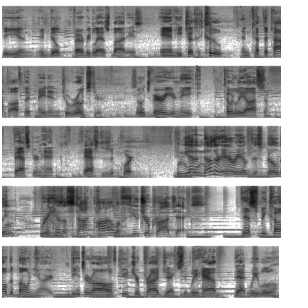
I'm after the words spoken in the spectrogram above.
the, uh, he built fiberglass bodies, and he took a coupe and cut the top off it, made it into a Roadster. So it's very unique, totally awesome, faster than heck. Fast is important. In yet another area of this building, Rick has a stockpile of future projects. This we call the boneyard. These are all future projects that we have that we will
